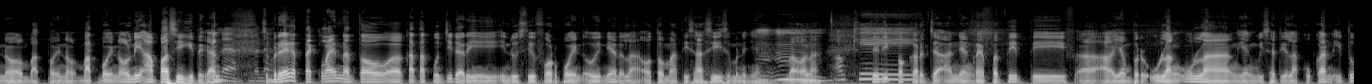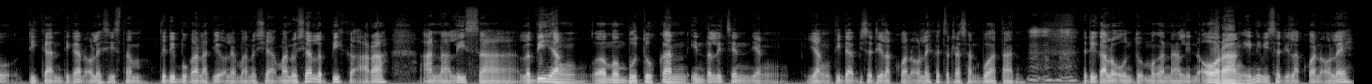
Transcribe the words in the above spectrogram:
4.0. 4.0 ini apa sih gitu kan? Sebenarnya tagline atau uh, kata kunci dari industri 4.0 ini adalah otomatisasi sebenarnya mm -hmm. Mbak Ola. Okay. Jadi pekerjaan yang repetitif, uh, yang berulang-ulang yang bisa dilakukan itu digantikan oleh sistem. Jadi bukan lagi oleh manusia. Manusia lebih ke arah analisa, lebih yang uh, membutuhkan intelijen yang yang tidak bisa dilakukan oleh kecerdasan buatan. Mm -hmm. Jadi kalau untuk mengenalin orang ini bisa dilakukan oleh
